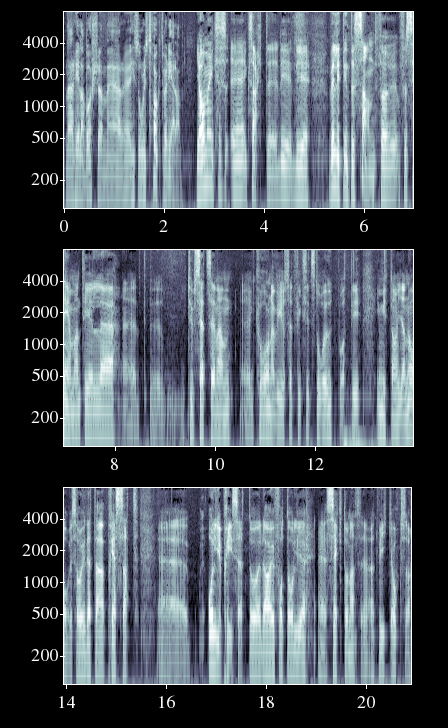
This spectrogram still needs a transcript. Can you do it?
när hela börsen är historiskt högt värderad. Ja men ex eh, exakt, det, det, är väldigt intressant för, för ser man till eh, eh typ sett sedan eh, coronaviruset fick sitt stora utbrott i, i mitten av januari så har ju detta pressat eh, oljepriset och det har ju fått oljesektorn att, att vika också.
